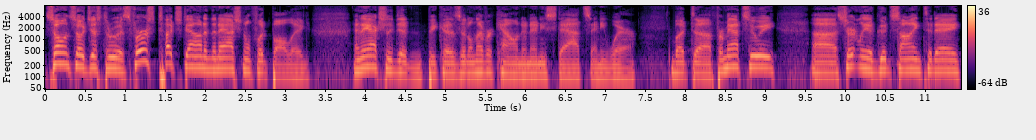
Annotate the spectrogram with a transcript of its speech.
so and so just threw his first touchdown in the National Football League, and they actually didn't because it'll never count in any stats anywhere. But uh, for Matsui, uh, certainly a good sign today.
